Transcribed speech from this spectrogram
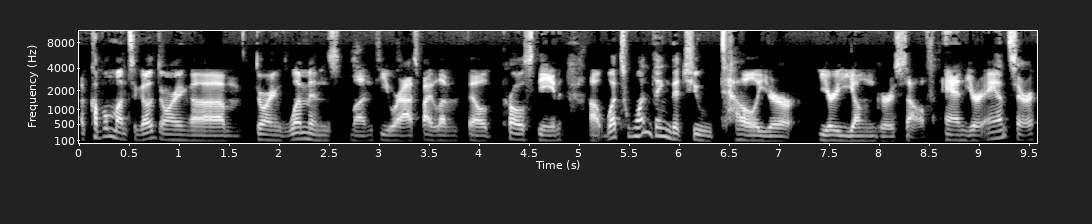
a couple months ago during um, during Women's Month, you were asked by Levenfeld Pearlstein, uh, "What's one thing that you tell your your younger self? And your answer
